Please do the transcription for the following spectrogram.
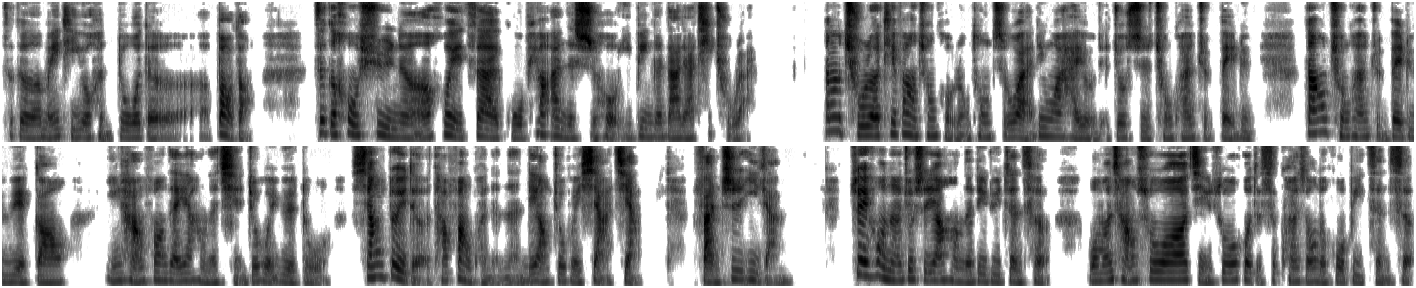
这个媒体有很多的报道，这个后续呢会在国票案的时候一并跟大家提出来。那么除了贴放窗口融通之外，另外还有的就是存款准备率。当存款准备率越高，银行放在央行的钱就会越多，相对的，它放款的能量就会下降，反之亦然。最后呢，就是央行的利率政策。我们常说紧缩或者是宽松的货币政策，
